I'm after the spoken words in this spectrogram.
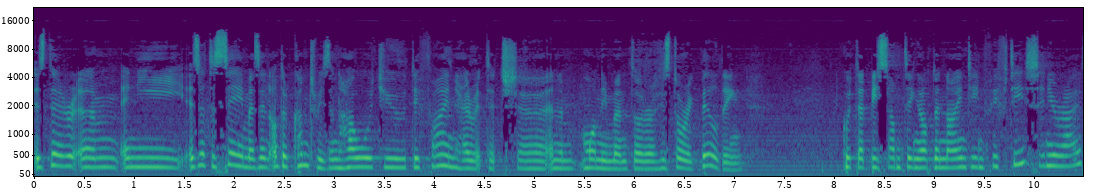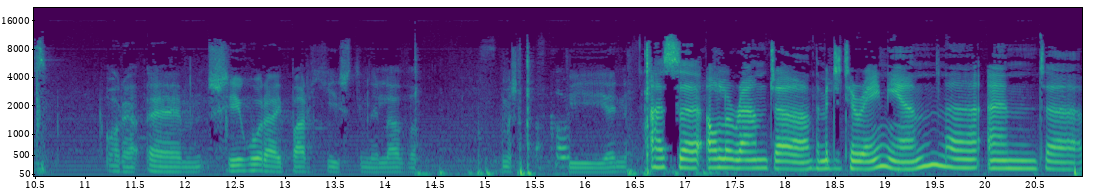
is there um, any? Is it the same as in other countries, and how would you define heritage uh, and a monument or a historic building? Could that be something of the 1950s in your eyes? Ωραία. Ε, σίγουρα υπάρχει στην Ελλάδα η έννοια As uh, all around uh, the Mediterranean uh, and uh,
